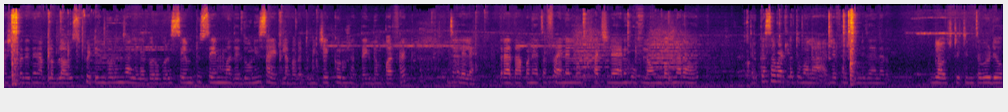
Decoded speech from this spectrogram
अशा पद्धतीने आपला ब्लाऊज फिटिंग करून झालेला आहे. बरोबर सेम टू सेममध्ये दोन्ही साईडला बघा तुम्ही चेक करू शकता एकदम परफेक्ट झालेला आहे. तर आता आपण याचा फायनल लुक खाचले आणि हुक लावून बघणार आहोत. तर कसं वाटलं तुम्हाला आजे फॅशन डिझायनर ब्लाऊज स्टिचिंगचा व्हिडिओ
